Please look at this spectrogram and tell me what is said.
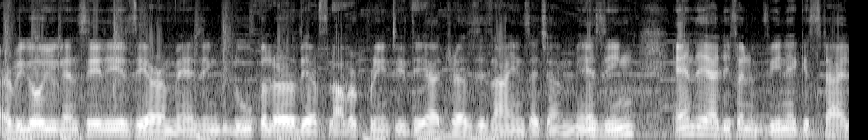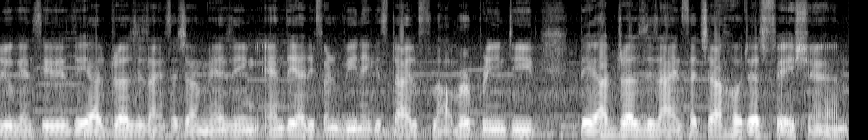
here we go you can see these. They are amazing. Blue color they are flower printed they are dress designs such amazing. And they are different v-neck style you can see this. They are dress designs such amazing. And they are different v-neck style flower printed. They are dress designs such a hottest fashion.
